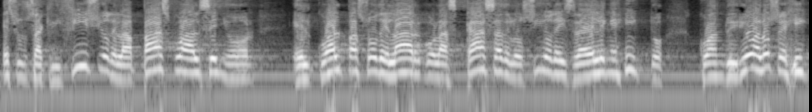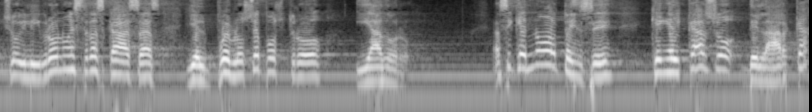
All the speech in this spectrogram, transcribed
es un sacrificio de la Pascua al Señor, el cual pasó de largo las casas de los hijos de Israel en Egipto, cuando hirió a los egipcios y libró nuestras casas, y el pueblo se postró y adoró. Así que nótense que en el caso del arca,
